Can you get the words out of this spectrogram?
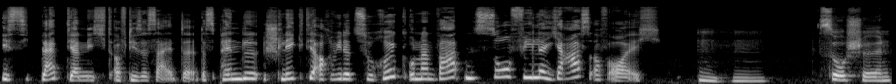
ist, bleibt ja nicht auf dieser Seite. Das Pendel schlägt ja auch wieder zurück und dann warten so viele Ja's auf euch. Mhm. So schön.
